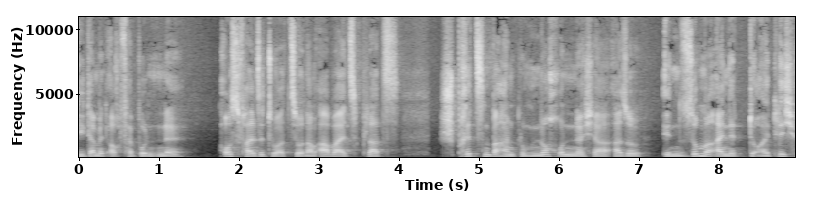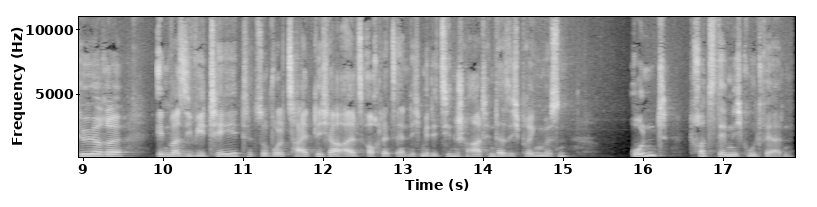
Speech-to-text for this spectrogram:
die damit auch verbundene Ausfallsituationen am Arbeitsplatz, Spritzenbehandlung noch und nöcher, also in Summe eine deutlich höhere Invasivität, sowohl zeitlicher als auch letztendlich medizinischer Art hinter sich bringen müssen und trotzdem nicht gut werden.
